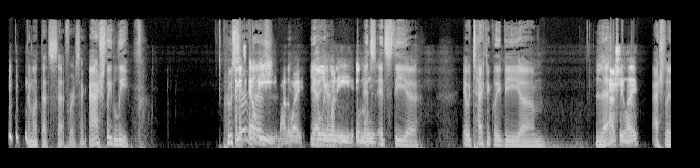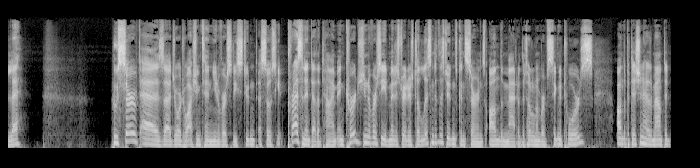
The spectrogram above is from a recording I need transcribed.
Gonna let that set for a second. Ashley Lee. Who and it's L E, by the way. There's Yeah, only yeah. one E in It's Lee. it's the uh, it would technically be um, Le Ashley Lay. Ashley Le, who served as uh, George Washington University Student Associate President at the time, encouraged university administrators to listen to the students' concerns on the matter. The total number of signatures on the petition has amounted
